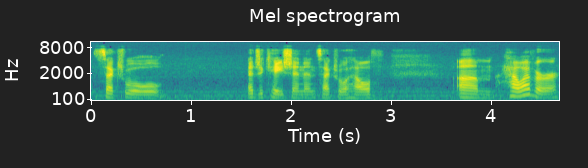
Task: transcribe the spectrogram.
sexual education and sexual health. Um, however,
